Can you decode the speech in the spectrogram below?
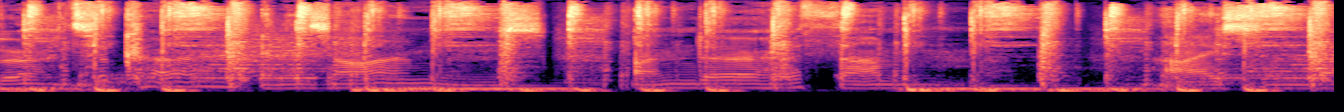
lover took her in his arms under her thumb. I surrendered.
